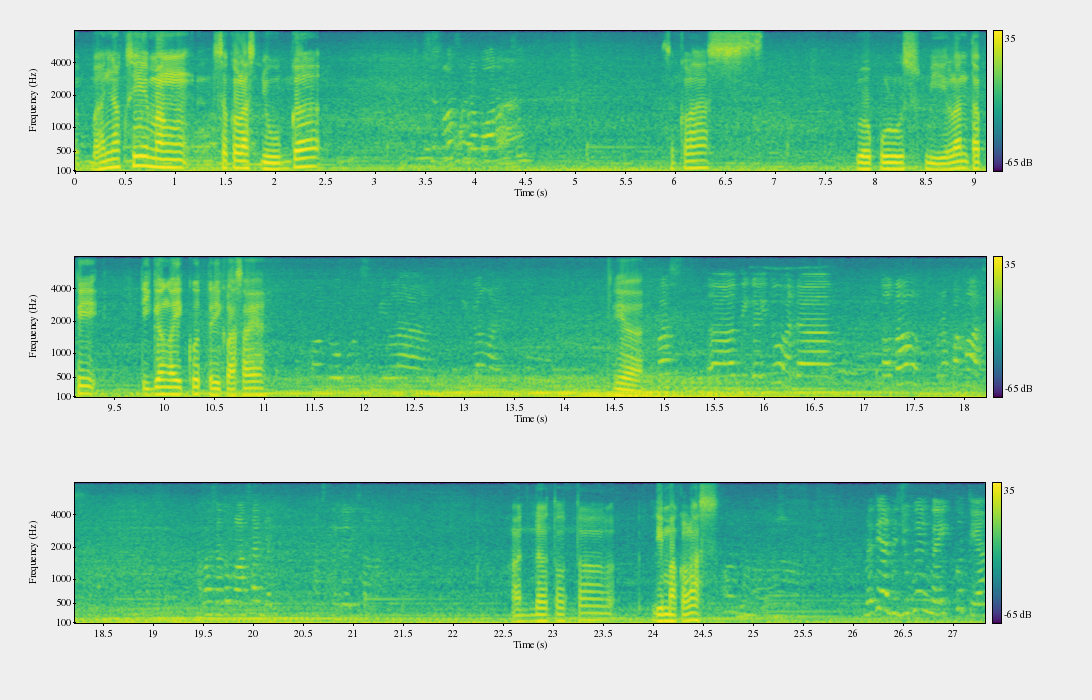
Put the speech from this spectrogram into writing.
Ya, banyak sih emang sekelas juga. Sekelas berapa orang sih? Sekelas 29 tapi tiga nggak ikut dari kelas saya. Oh 29 tiga nggak ikut. Iya. Kelas tiga itu ada total berapa kelas? Apa satu kelas aja? Kelas tiga di sana? Ada total lima kelas. Oh lima kelas. berarti ada juga yang nggak ikut ya?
